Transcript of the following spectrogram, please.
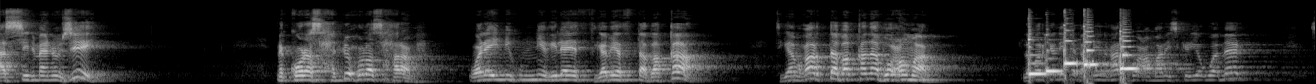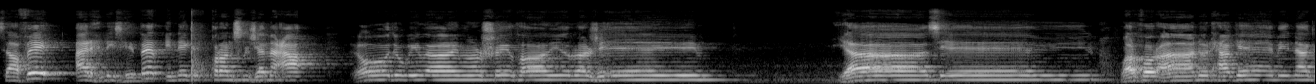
السلمانوزي نكورا صحلوح ولا صحرام ولا إني كني غلاية تقام الطبقة. تقام غير الطبقة أنا أبو عمر. لما كان يتبعين غير أبو عمر. يسكري ومال صافي ارهليس هيطير انك القران الجماعه أعوذ بالله من الشيطان الرجيم. ياسين. والقرآن الحكيم. إنك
